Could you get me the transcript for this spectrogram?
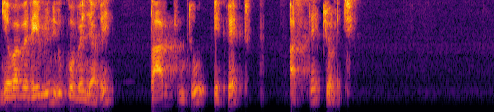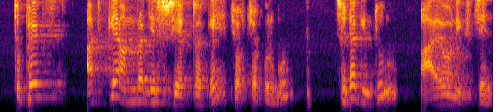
যেভাবে রেভিনিউ কমে যাবে, তার কিন্তু এফেক্ট আসতে চলেছে। তো ফ্রেন্ডস আজকে আমরা যে শেয়ারটাকে চর্চা করব, সেটা কিন্তু আয়ন এক্সচেঞ্জ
